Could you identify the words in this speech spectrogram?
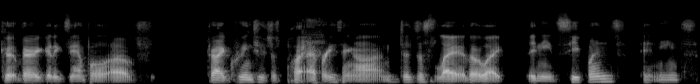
good, very good example of drag queens who just put everything on. They're just lay. They're like, it needs sequins. It needs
